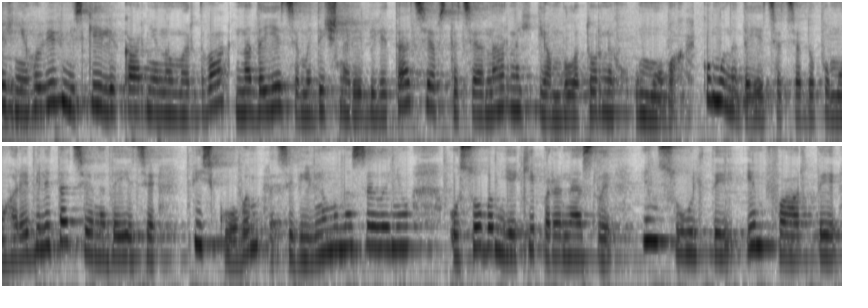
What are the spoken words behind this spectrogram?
Чернігові в міській лікарні номер 2 надається медична реабілітація в стаціонарних і амбулаторних умовах. Кому надається ця допомога? Реабілітація надається військовим, цивільному населенню, особам, які перенесли інсульти, інфаркти,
